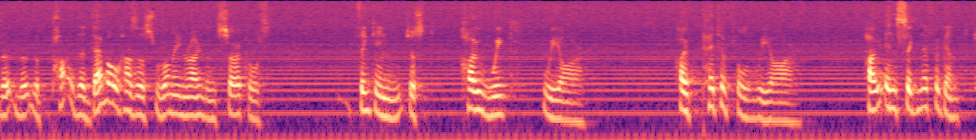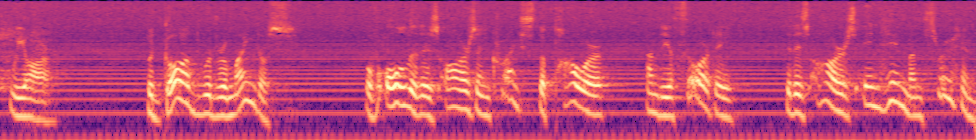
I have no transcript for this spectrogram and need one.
the, the, the, the devil has us running around in circles thinking just how weak we are, how pitiful we are, how insignificant we are. But God would remind us of all that is ours in Christ, the power and the authority that is ours in Him and through Him.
